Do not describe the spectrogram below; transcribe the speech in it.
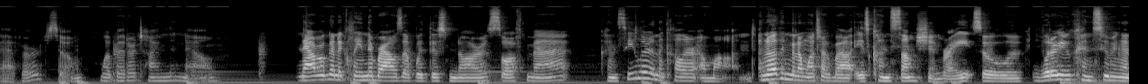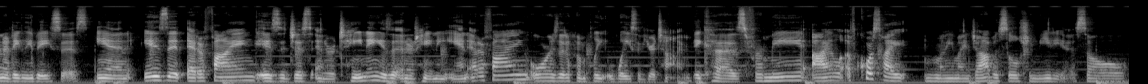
ever, so what better time than now? Now we're gonna clean the brows up with this NARS Soft Matte concealer in the color Almond. Another thing that I want to talk about is consumption, right? So what are you consuming on a daily basis? And is it edifying? Is it just entertaining? Is it entertaining and edifying? Or is it a complete waste of your time? Because for me, I, of course, I, I mean, my job is social media. So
